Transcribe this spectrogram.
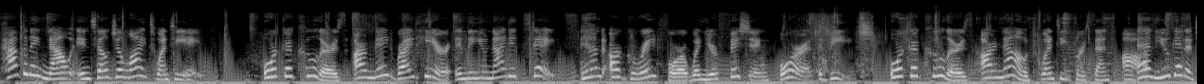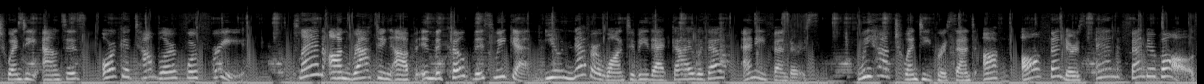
Happening now until July 28th. Orca coolers are made right here in the United States and are great for when you're fishing or at the beach. Orca coolers are now 20% off and you get a 20 ounces Orca tumbler for free. Plan on rafting up in the Cove this weekend. You never want to be that guy without any fenders. We have 20% off all fenders and fender balls.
